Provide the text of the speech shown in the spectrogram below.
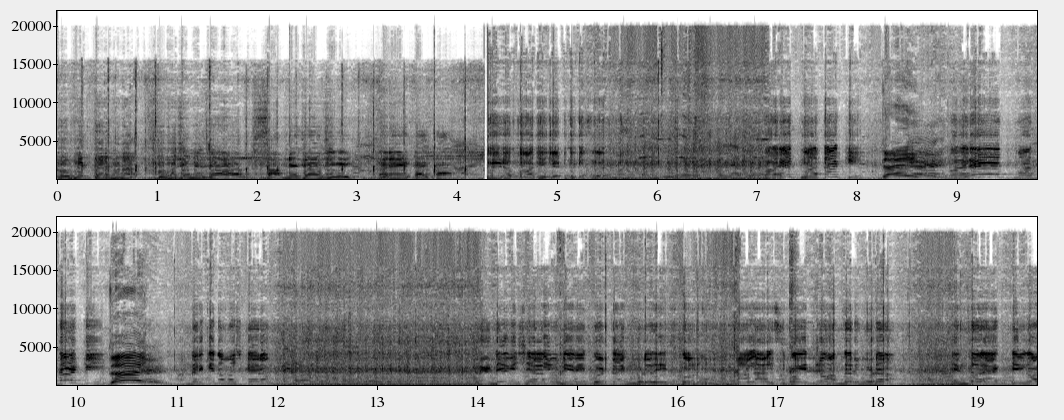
ट्रॉफिक तरफना भुजा में जाओ सामने जाओ जी अरे कैसा मेरा बाजी जटके భారత్ మాతా కి జై భారత్ మాతా కి జై అందరికీ నమస్కారం రెండే విషయాలు నేను ఎక్కువ టైం కూడా తీసుకోను చాలా అలసిపోయినరు అందరూ కూడా ఎంతో యాక్టివ్గా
